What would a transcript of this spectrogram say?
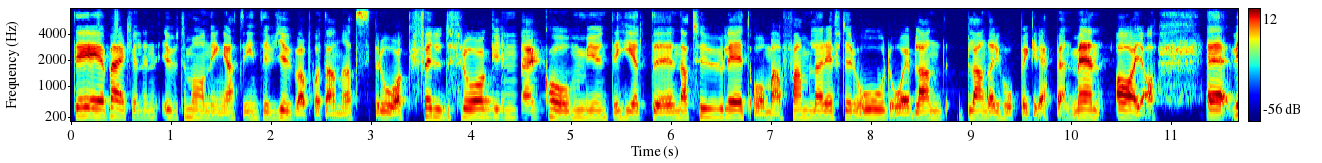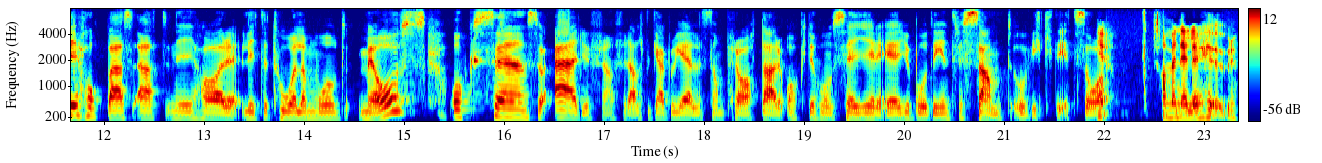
Det är verkligen en utmaning att intervjua på ett annat språk. Följdfrågorna kommer ju inte helt eh, naturligt och man famlar efter ord och ibland blandar ihop begreppen. Men ja, ja. Eh, vi hoppas att ni har lite tålamod med oss och sen så är det ju framförallt Gabrielle som pratar och det hon säger är ju både intressant och viktigt. Så yeah. Ja men eller hur.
